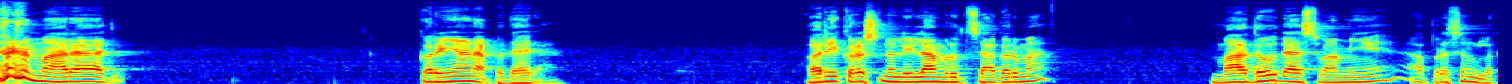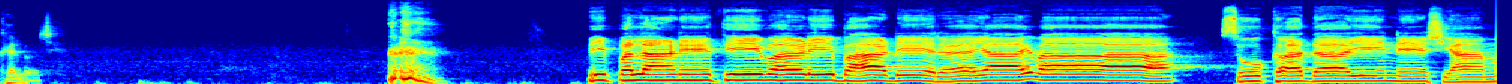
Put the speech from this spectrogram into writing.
મહારાજ કરિયાણા પધાર્યા. હરિકૃષ્ણ લીલામૃત સાગરમાં માધવદાસ સ્વામીએ આ પ્રસંગ લખેલો છે. પીપલાણેથી વળી ભાડે આવ્યા સુખ દઈને શ્યામ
